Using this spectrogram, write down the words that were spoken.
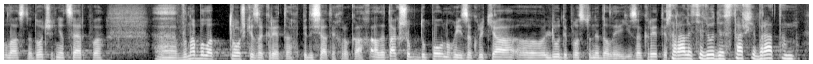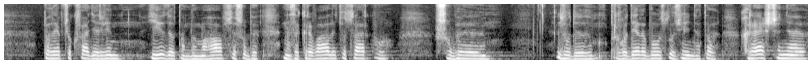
власне, дочерня церква. Е, Вона була трошки закрита в 50-х роках, але так, щоб до повного її закриття е, люди просто не дали її закрити. Старалися люди, старший брат там, Пилипчук Федір, він їздив там, домагався, щоб не закривали цю церкву, щоб люди проводили богослужіння та хрещення.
